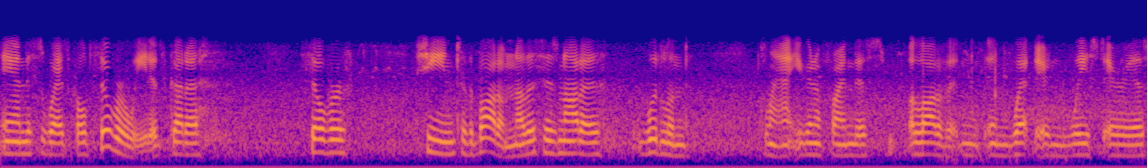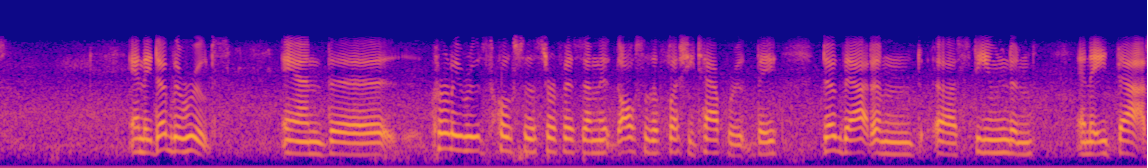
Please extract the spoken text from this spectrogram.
and this is why it's called silverweed. It's got a silver sheen to the bottom. Now this is not a woodland plant. You're going to find this, a lot of it, in, in wet and waste areas. And they dug the roots, and the curly roots close to the surface, and also the fleshy taproot. They dug that and uh, steamed and and ate that.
